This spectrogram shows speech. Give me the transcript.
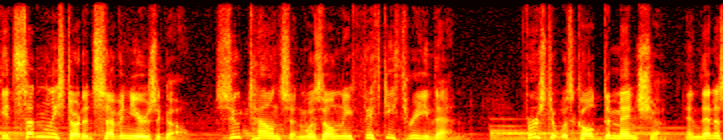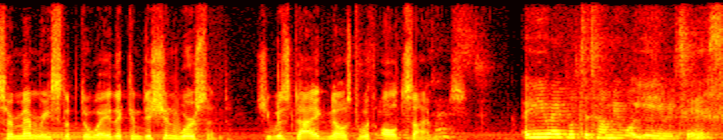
It suddenly started seven years ago. Sue Townsend was only 53 then. First, it was called dementia, and then, as her memory slipped away, the condition worsened. She was diagnosed with Alzheimer's. Are you able to tell me what year it is?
